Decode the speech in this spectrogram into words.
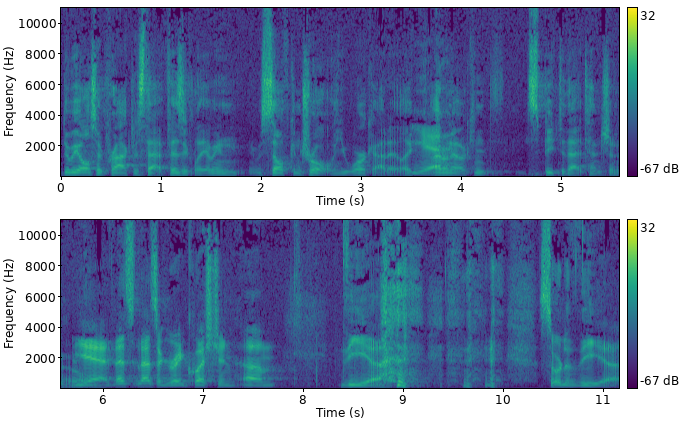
do we also practice that physically? I mean, self control, you work at it. Like, yeah. I don't know, can you speak to that tension at all? Yeah, that's, that's a great question. Um, the, uh, sort of the, uh,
